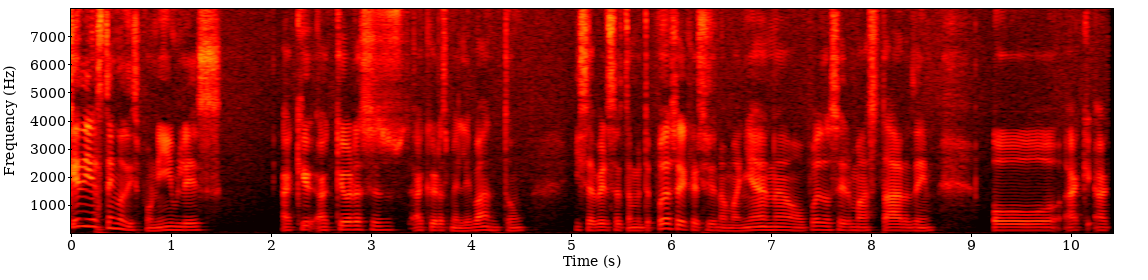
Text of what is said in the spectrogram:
qué días tengo disponibles, a qué, a qué, horas, a qué horas me levanto y saber exactamente, puedo hacer ejercicio en la mañana o puedo hacer más tarde o a qué, a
